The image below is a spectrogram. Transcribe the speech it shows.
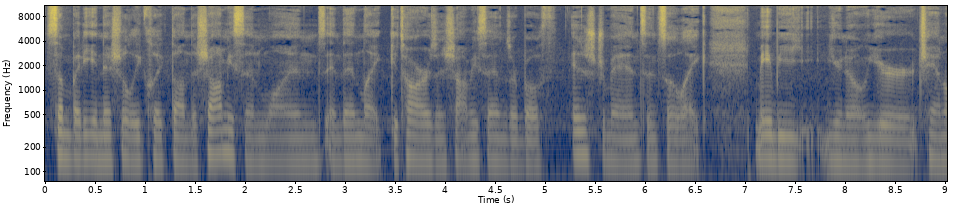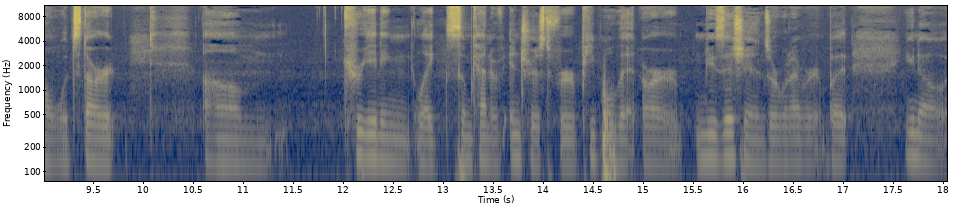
somebody initially clicked on the shamisen ones and then like guitars and shamisens are both instruments and so like maybe you know your channel would start um creating like some kind of interest for people that are musicians or whatever but you know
